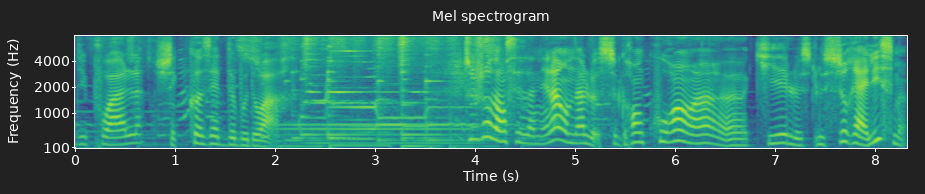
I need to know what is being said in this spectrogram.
Du poil chez Cosette de Boudoir. Toujours dans ces années-là, on a ce grand courant hein, euh, qui est le, surréalisme.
